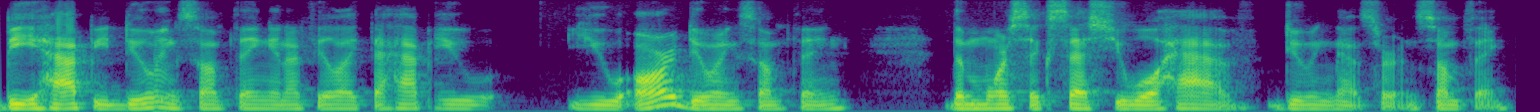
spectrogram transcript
be happy doing something, and I feel like the happy you are doing something, the more success you will have doing that certain something.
